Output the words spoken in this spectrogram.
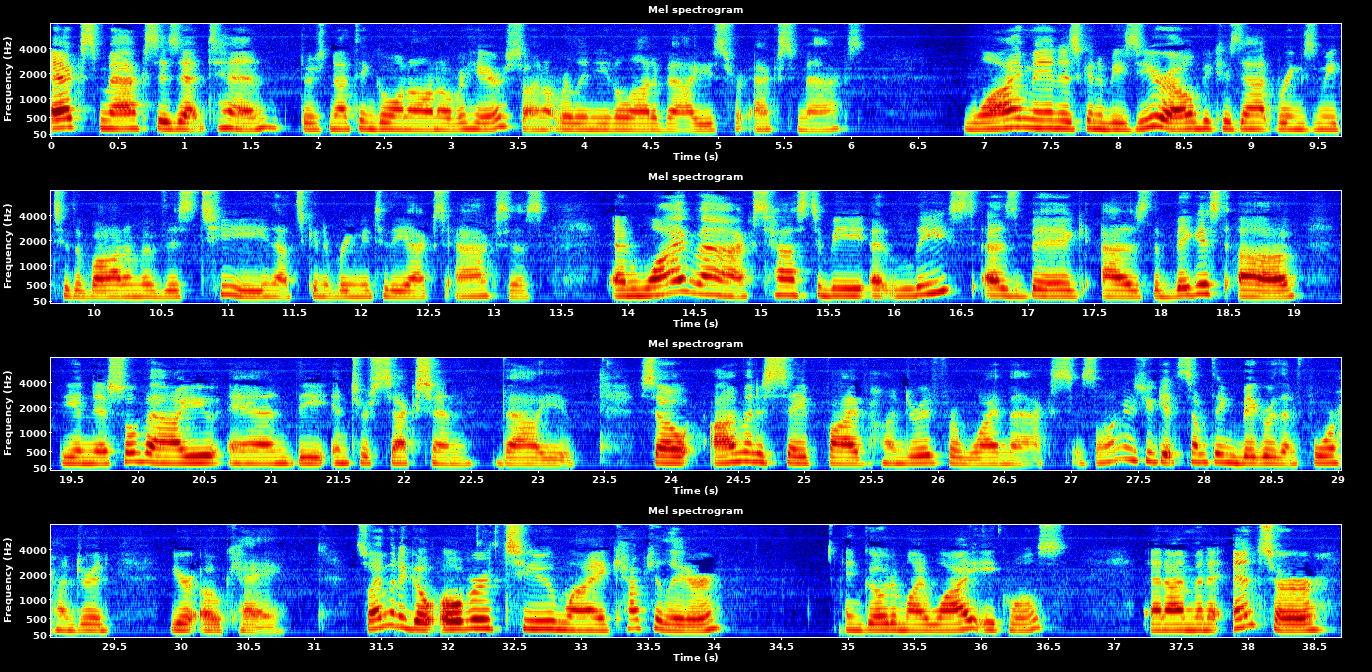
x max is at 10. There's nothing going on over here, so I don't really need a lot of values for x max y min is going to be 0 because that brings me to the bottom of this t. That's going to bring me to the x-axis. And y max has to be at least as big as the biggest of the initial value and the intersection value. So I'm going to say 500 for y max. As long as you get something bigger than 400, you're okay. So I'm going to go over to my calculator and go to my y equals and I'm going to enter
